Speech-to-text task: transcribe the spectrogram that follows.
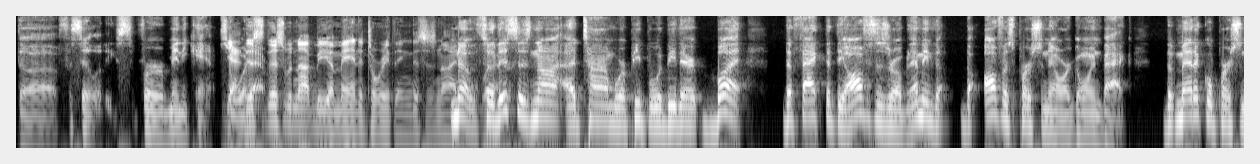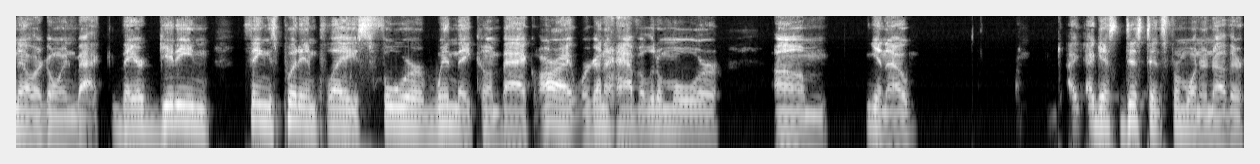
the facilities for mini camps. Yeah, this this would not be a mandatory thing. This is not. No, whatever. so this is not a time where people would be there. But the fact that the offices are open, I mean, the, the office personnel are going back, the medical personnel are going back. They are getting things put in place for when they come back. All right, we're going to have a little more, um, you know, I, I guess distance from one another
